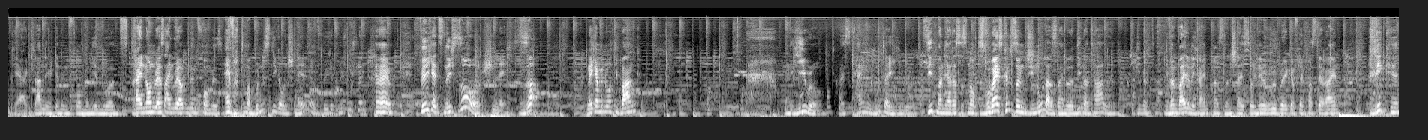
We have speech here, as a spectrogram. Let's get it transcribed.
Okay, ja, klar nehme ich den Inform, wenn hier nur drei Non-Rares, ein Rare und ein Inform ist. Hey, warte mal. Bundesliga und schnell? Fühle ich jetzt nicht so schlecht. Fühle ich jetzt nicht so schlecht. So. Gleich haben wir nur noch die Bank. Ein Hero. Aber ist kein guter Hero. Sieht man ja, dass es noch. Das, wobei es könnte so ein Ginola sein oder die Natale. Die, die werden beide nicht reinpassen. Dann scheiß doch. Ich nehme Rule Breaker, vielleicht passt der rein. Ricken.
